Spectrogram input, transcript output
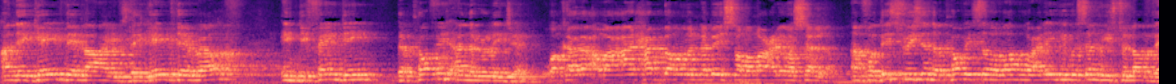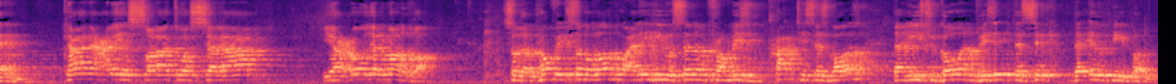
and they gave their lives, they gave their wealth in defending the Prophet and the religion. وكذا وأحبهم النبي صلى الله عليه وسلم And for this reason the Prophet ﷺ used to love them. كان عليه الصلاة والسلام يعود المرضى so the Prophet ﷺ from his practices was that he used to go and visit the sick, the ill people.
